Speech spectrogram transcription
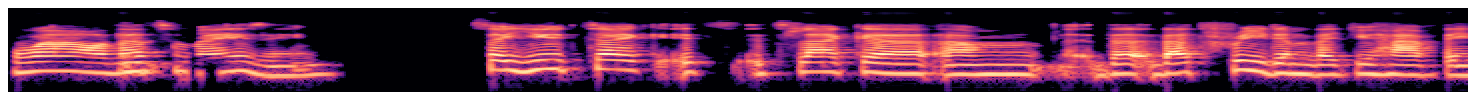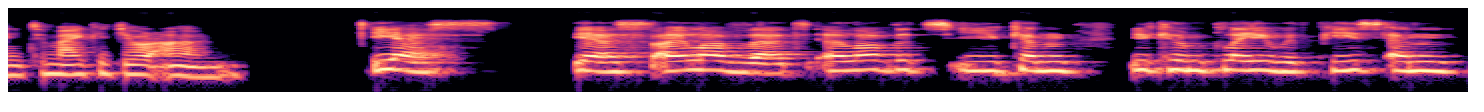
Wow that's amazing. So you take it's it's like a, uh, um, the, that freedom that you have then to make it your own? Yes yes i love that i love that you can you can play with piece and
